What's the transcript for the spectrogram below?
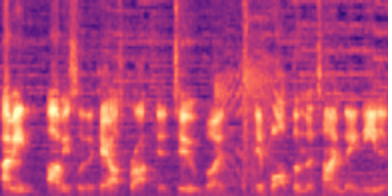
I mean, obviously the Chaos proc did too, but it bought them the time they needed.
